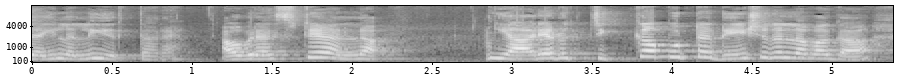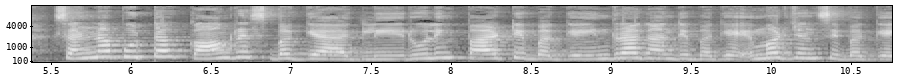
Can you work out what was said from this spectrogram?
ಜೈಲಲ್ಲಿ ಇರ್ತಾರೆ. ಅವರಷ್ಟೇ ಅಲ್ಲ ಯಾರ್ಯಾರು ಚಿಕ್ಕ ಪುಟ್ಟ ದೇಶದಲ್ಲಿ ಅವಾಗ ಸಣ್ಣ ಪುಟ್ಟ ಕಾಂಗ್ರೆಸ್ ಬಗ್ಗೆ ಆಗಲಿ, ರೂಲಿಂಗ್ ಪಾರ್ಟಿ ಬಗ್ಗೆ, ಇಂದಿರಾ ಗಾಂಧಿ ಬಗ್ಗೆ, ಎಮರ್ಜೆನ್ಸಿ ಬಗ್ಗೆ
